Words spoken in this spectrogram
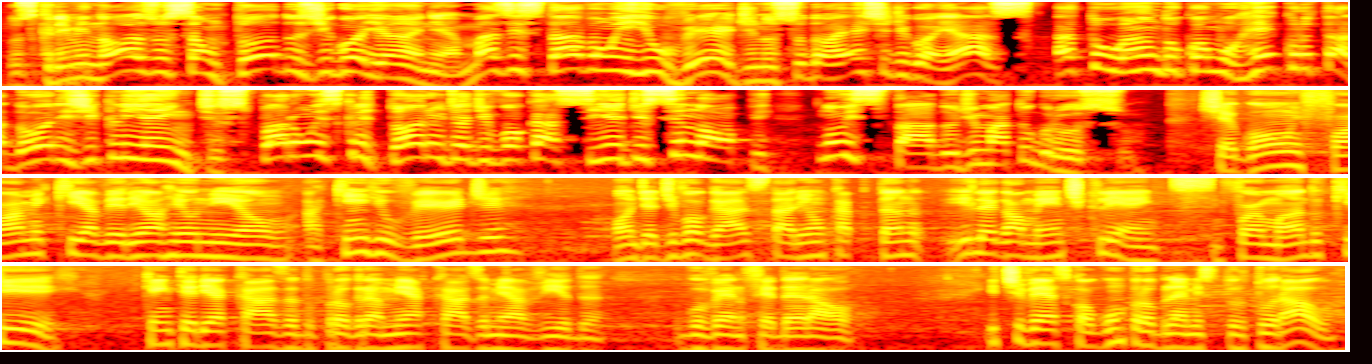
Os criminosos são todos de Goiânia, mas estavam em Rio Verde, no sudoeste de Goiás, atuando como recrutadores de clientes para um escritório de advocacia de Sinop, no estado de Mato Grosso. Chegou um informe que haveria uma reunião aqui em Rio Verde, onde advogados estariam captando ilegalmente clientes, informando que quem teria casa do programa Minha Casa Minha Vida, governo federal, e tivesse com algum problema estrutural,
